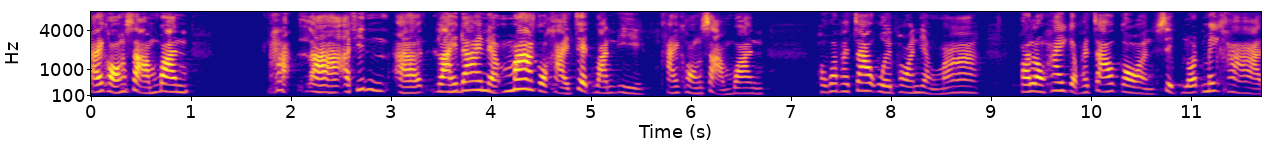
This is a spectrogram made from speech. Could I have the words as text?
ขายของสามวันอาทิตย์รายได้เนี่ยมากกว่าขายเจ็ดวันอีก ขายของสามวัน เพราะว่าพระเจ้าอวยพรอย่างมาก เพราะเราให้กับพระเจ้าก่อนสิบรถไม่ขาด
